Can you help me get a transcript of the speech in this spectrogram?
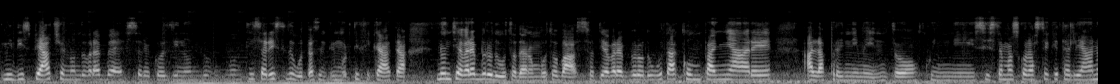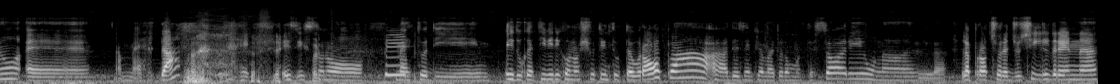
mi dispiace, non dovrebbe essere così, non, do- non ti saresti dovuta sentire mortificata, non ti avrebbero dovuto dare un voto basso, ti avrebbero dovuto accompagnare all'apprendimento. Quindi il sistema scolastico italiano è una merda. Esistono metodi educativi riconosciuti in tutta Europa, ad esempio il metodo Montessori, una- l'approccio Reggio Children,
